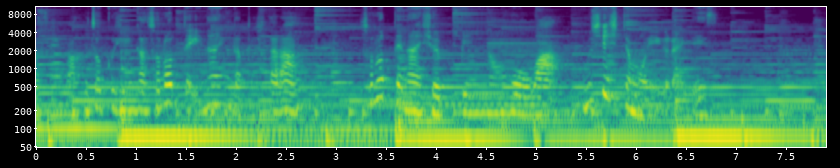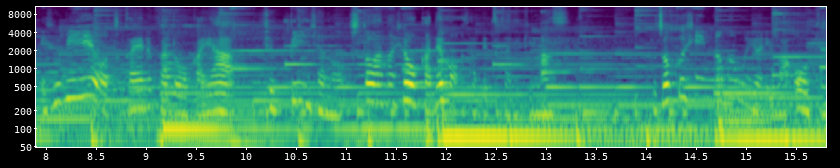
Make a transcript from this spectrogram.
品は付属品が揃っていないんだとしたら揃ってない出品の方は無視してもいいぐらいです。FBA を使えるかどうかや出品者のストアの評価でも差別化できます。付属品の有無よりは大きな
